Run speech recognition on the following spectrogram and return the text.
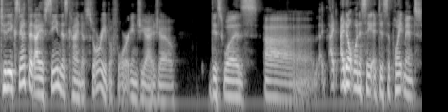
to the extent that i have seen this kind of story before in gi joe this was uh, I, I don't want to say a disappointment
